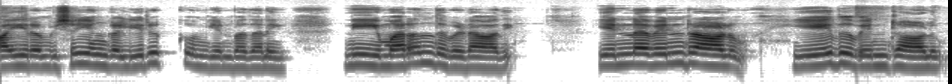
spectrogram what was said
ஆயிரம் விஷயங்கள் இருக்கும் என்பதனை நீ மறந்து விடாதே என்னவென்றாலும் ஏதுவென்றாலும்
